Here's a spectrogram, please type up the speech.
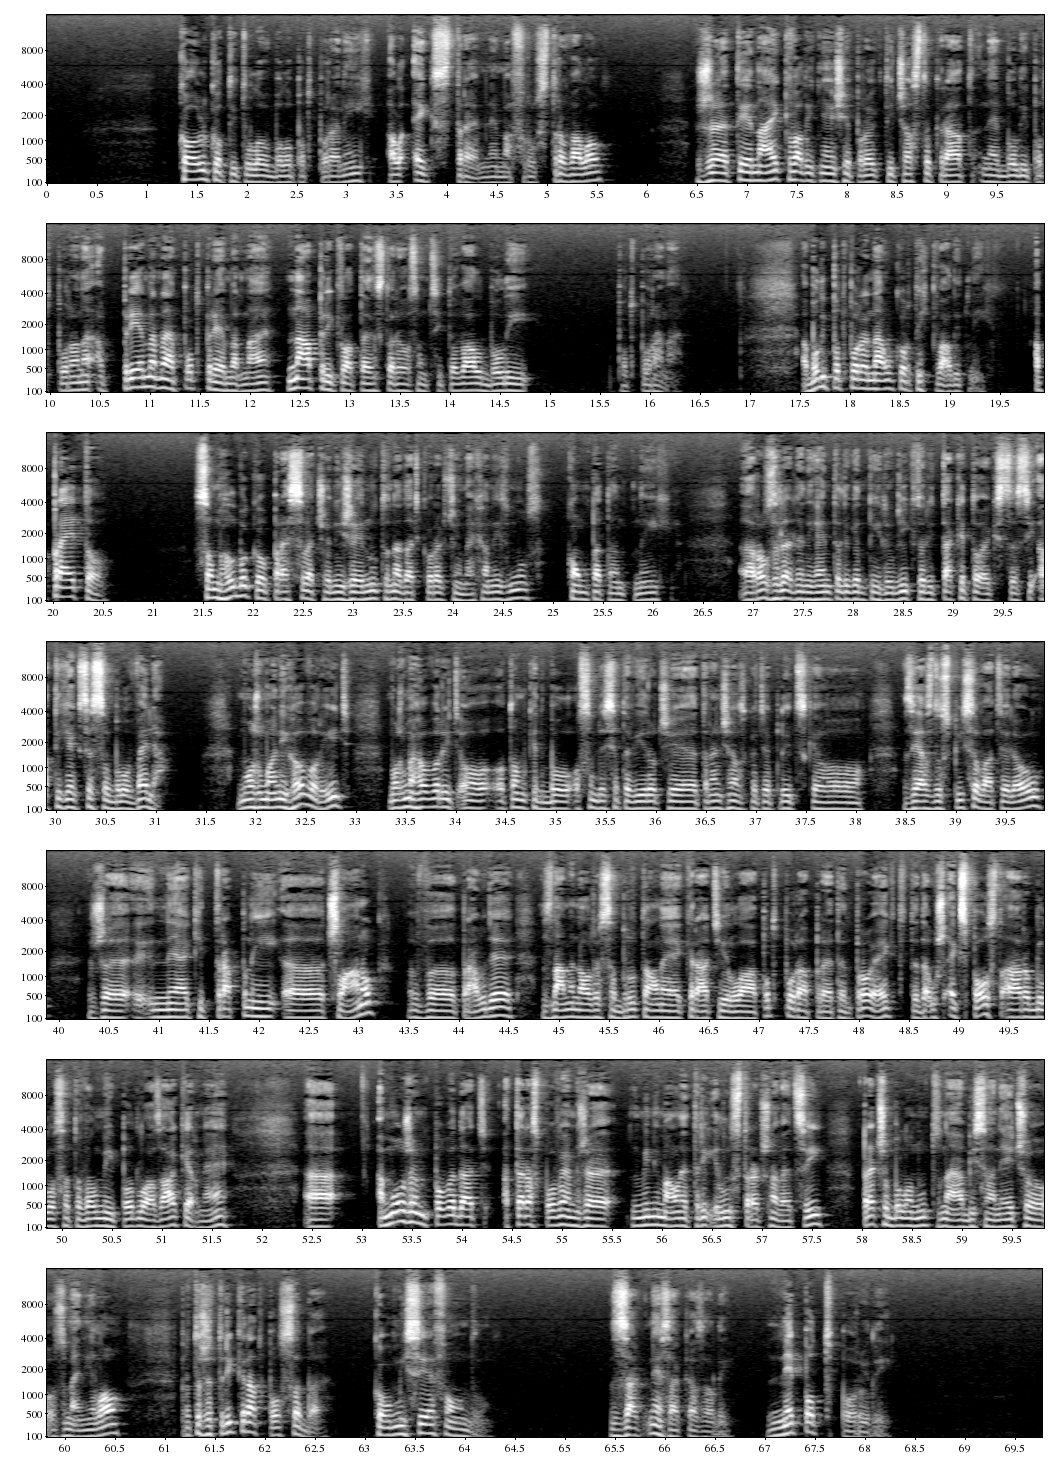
koľko titulov bolo podporených, ale extrémne ma frustrovalo, že tie najkvalitnejšie projekty častokrát neboli podporené a priemerné a podpriemerné, napríklad ten, z ktorého som citoval, boli podporené. A boli podporené na úkor tých kvalitných. A preto som hlboko presvedčený, že je nutné dať korekčný mechanizmus kompetentných, rozhľadených a inteligentných ľudí, ktorí takéto excesy, a tých excesov bolo veľa, môžeme o nich hovoriť, Môžeme hovoriť o, o tom, keď bol 80. výročie Trenčiansko-Teplického zjazdu spisovateľov, že nejaký trapný e, článok v pravde znamenal, že sa brutálne krátila podpora pre ten projekt, teda už ex post a robilo sa to veľmi podlo a zákerne. A, a môžem povedať, a teraz poviem, že minimálne tri ilustračné veci, prečo bolo nutné, aby sa niečo zmenilo. Pretože trikrát po sebe komisie fondu nezakázali, nepodporili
